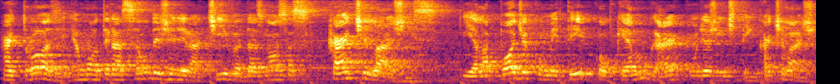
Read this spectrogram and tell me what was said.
artrose é uma alteração degenerativa das nossas cartilagens e ela pode acometer qualquer lugar onde a gente tem cartilagem.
